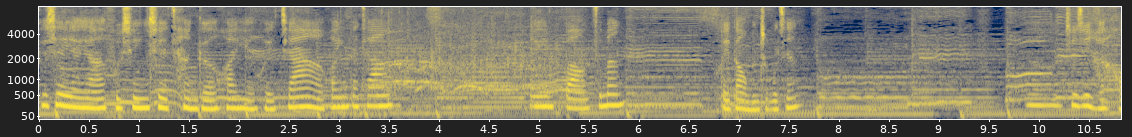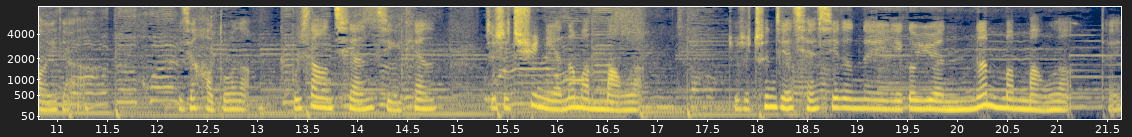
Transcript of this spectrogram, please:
谢谢丫丫福星，谢谢灿哥，欢迎回家，欢迎大家，欢迎宝子们回到我们直播间。嗯，最近还好一点啊，已经好多了。不像前几天，就是去年那么忙了，就是春节前夕的那一个月那么忙了。对，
